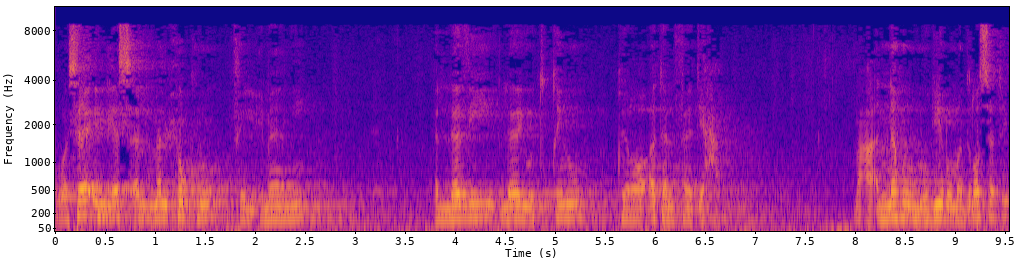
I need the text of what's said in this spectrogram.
وسائل يسأل ما الحكم في الإمام الذي لا يتقن قراءة الفاتحة مع أنه مدير مدرسة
